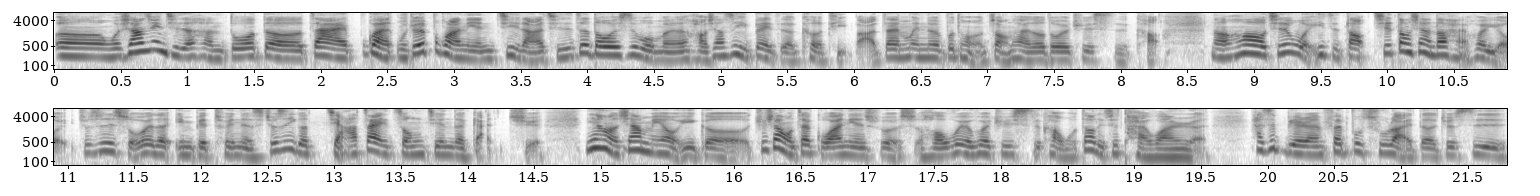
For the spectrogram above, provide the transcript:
嗯，我相信其实很多的在不管，我觉得不管年纪啦，其实这都会是我们好像是一辈子的课题吧。在面对不同的状态的时候，都会去思考。然后，其实我一直到，其实到现在都还会有，就是所谓的 in betweenness，就是一个夹在中间的感觉。你好像没有一个，就像我在国外念书的时候，我也会去思考，我到底是台湾人，还是别人分不出来的，就是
